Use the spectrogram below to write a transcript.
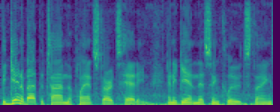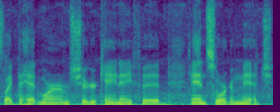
begin about the time the plant starts heading. And again, this includes things like the headworms, sugarcane aphid, and sorghum midge.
